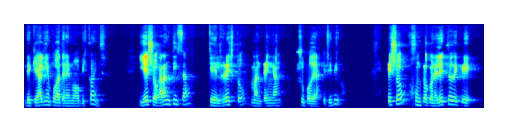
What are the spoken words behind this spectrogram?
de que alguien pueda tener nuevos bitcoins. Y eso garantiza que el resto mantengan su poder adquisitivo. Eso junto con el hecho de que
